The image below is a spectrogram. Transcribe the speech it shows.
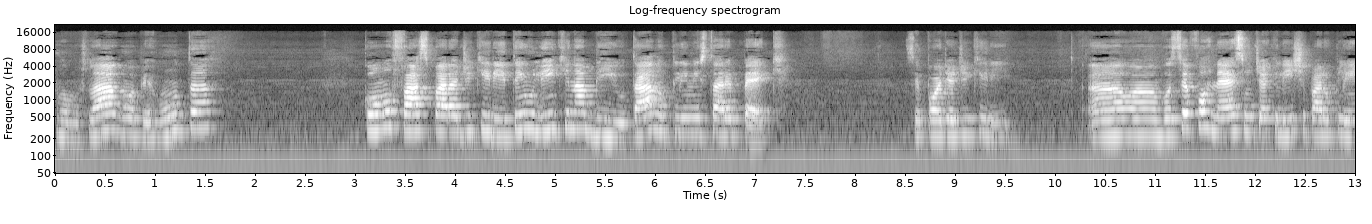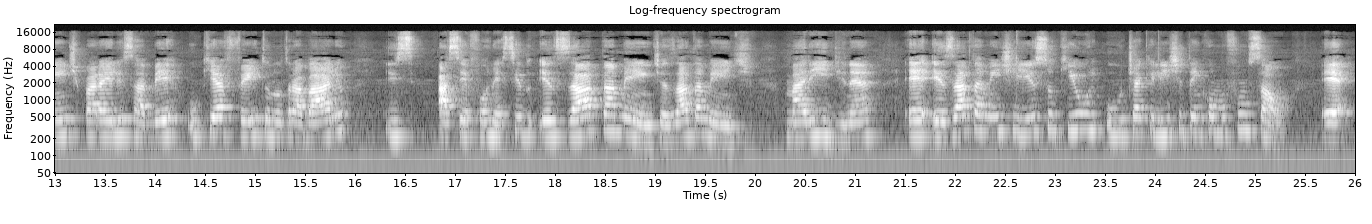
Vamos lá, alguma pergunta? Como faço para adquirir? Tem um link na bio, tá? No Clean Starter Pack. Você pode adquirir. Uh, você fornece um checklist para o cliente para ele saber o que é feito no trabalho e a ser fornecido? Exatamente, exatamente. Maride, né? É exatamente isso que o, o checklist tem como função. É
